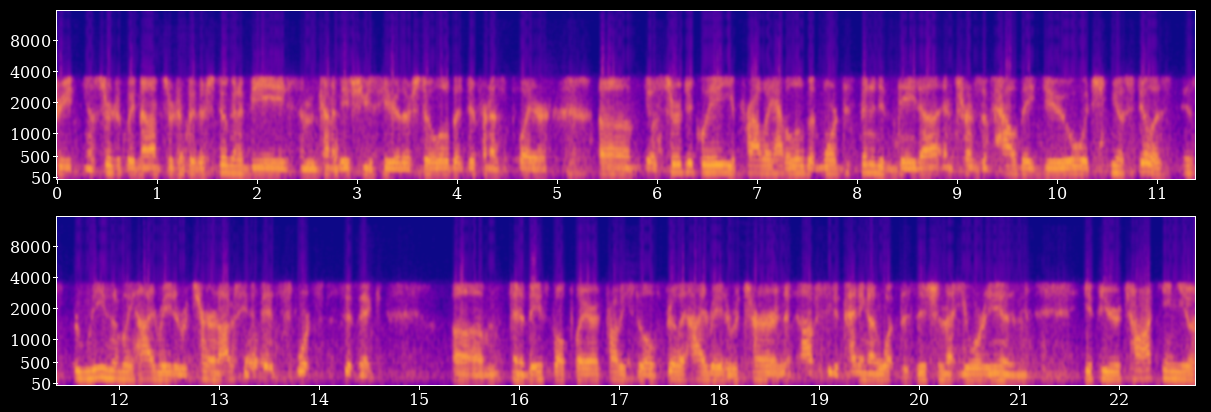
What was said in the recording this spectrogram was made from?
treat, you know, surgically, non-surgically, there's still going to be some kind of issues here. They're still a little bit different as a player. Um, you know, surgically, you probably have a little bit more definitive data in terms of how they do, which you know still is is a reasonably high rate of return. Obviously, it's sport specific um, and a baseball player, probably still a fairly high rate of return, obviously depending on what position that you're in. If you're talking, you know,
